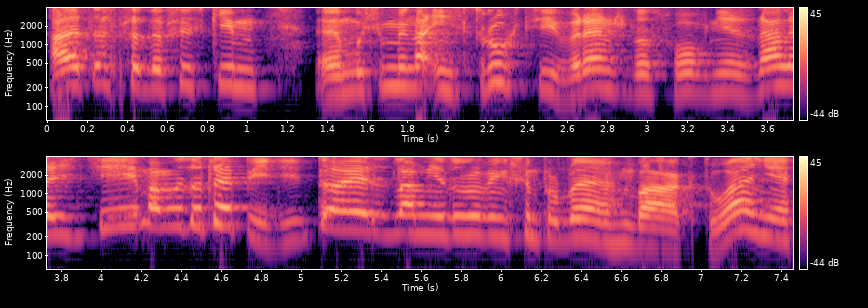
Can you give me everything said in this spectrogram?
ale też przede wszystkim e, musimy na instrukcji wręcz dosłownie znaleźć, gdzie je mamy doczepić. I to jest dla mnie dużo większym problemem chyba aktualnie.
